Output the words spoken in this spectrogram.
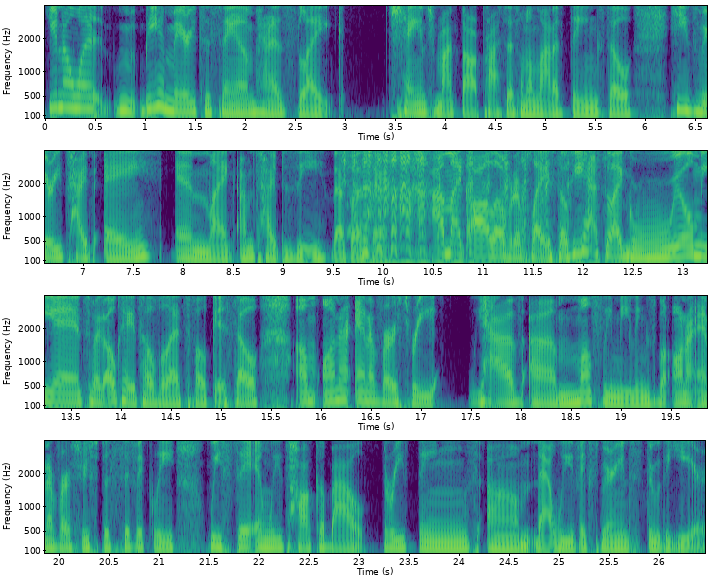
You know what? Being married to Sam has like changed my thought process on a lot of things. So he's very type A and like I'm type Z. That's what I say. I'm like all over the place. So he has to like reel me in to like, okay, Tova, let's focus. So um on our anniversary, we have um, monthly meetings, but on our anniversary specifically, we sit and we talk about three things um, that we've experienced through the year.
